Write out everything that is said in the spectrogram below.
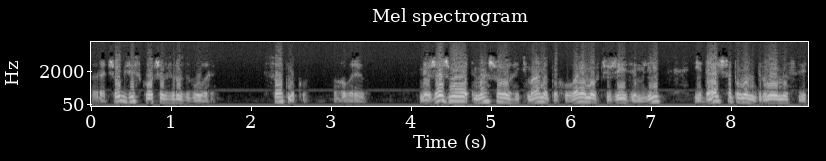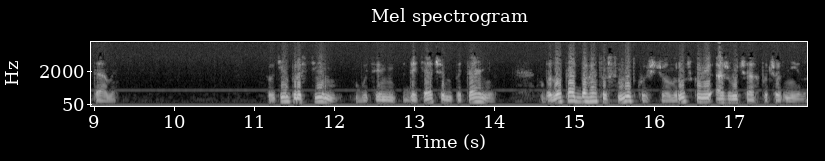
Грачок зіскочив з розвори. Сотнику, говорив, невже ж ми нашого гетьмана поховаємо в чужій землі і далі помандруємо світами? У тім простім, буцім дитячим питанню було так багато смутку, що Мручкові аж в очах почорніло.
